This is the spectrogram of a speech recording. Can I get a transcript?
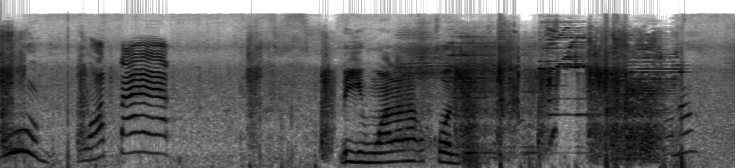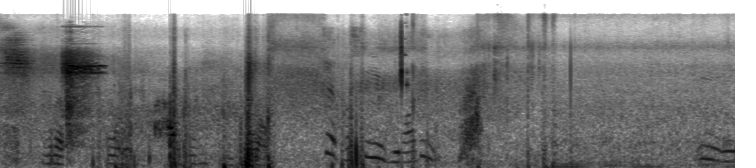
ตูมหัวแตก ดีหัวแล้วนะทุกคนเจ็บก็สี่หัวดิอีหลี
